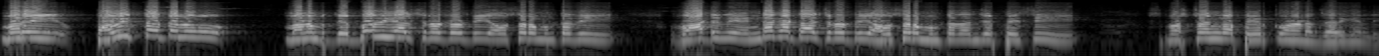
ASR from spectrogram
మరి పవిత్రతను మనం దెబ్బతీయాల్సినటువంటి అవసరం ఉంటుంది వాటిని ఎండగట్టాల్సినటువంటి అవసరం ఉంటుందని చెప్పేసి స్పష్టంగా పేర్కొనడం జరిగింది.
